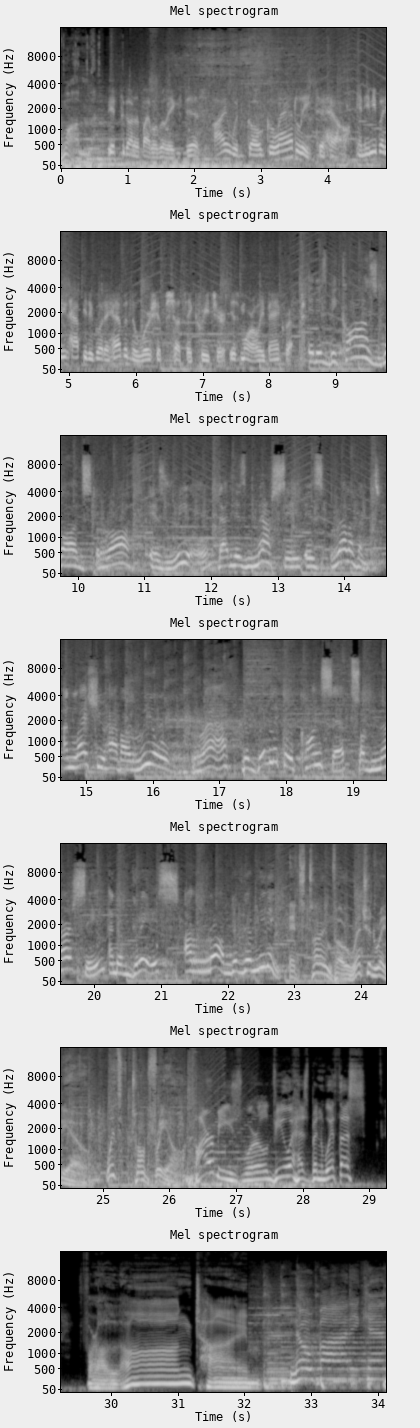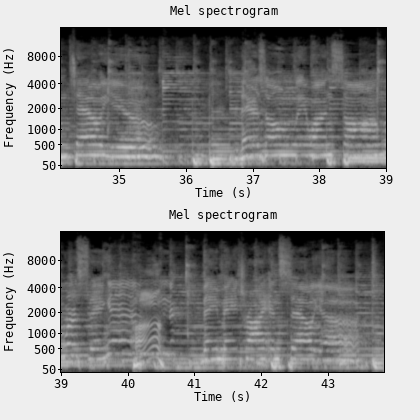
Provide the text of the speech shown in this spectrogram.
one. If the God of the Bible really exists, I would go gladly to hell. And anybody happy to go to heaven to worship such a creature is morally bankrupt. It is because God's wrath is real that his mercy is relevant. Unless you have a real wrath, the biblical concepts of mercy and of grace are robbed of their meaning. It's time for Wretched Radio with Todd Friel. Barbie's worldview has been with us for a long time. Nobody can tell you there's only one song we're singing. Huh? They may try and sell you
